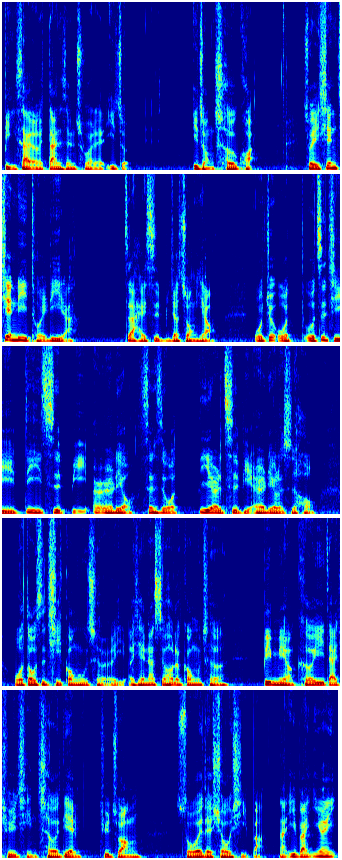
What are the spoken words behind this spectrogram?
比赛而诞生出来的一种一种车款，所以先建立腿力啦，这还是比较重要。我就我我自己第一次比二二六，甚至我第二次比二六的时候，我都是骑公路车而已，而且那时候的公路车并没有刻意再去请车店去装所谓的休息吧。那一般因为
